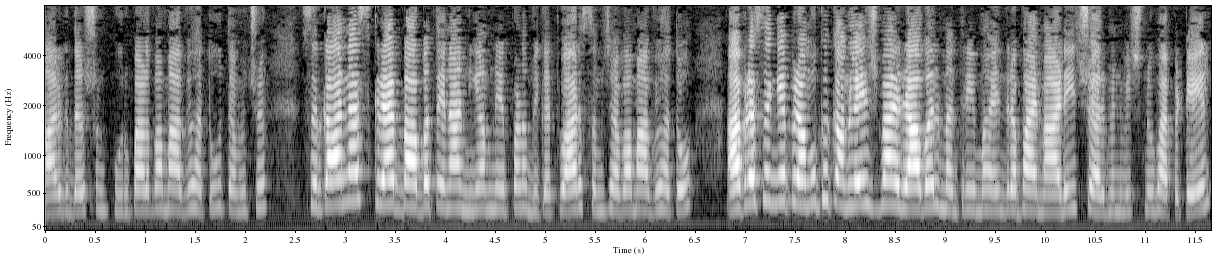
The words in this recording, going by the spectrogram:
માર્ગદર્શન પૂરું પાડવામાં આવ્યું હતું. તેમજ સરકારના સ્ક્રેપ બાબતેના નિયમને પણ વિગતવાર સમજાવવામાં આવ્યો હતો. આ પ્રસંગે પ્રમુખ કમલેશભાઈ રાવલ, મંત્રી મહેન્દ્રભાઈ માળી, ચેરમેન વિષ્ણુભાઈ પટેલ,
